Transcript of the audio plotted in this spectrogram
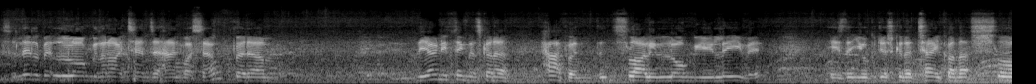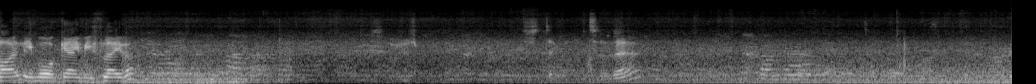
It's a little bit longer than I tend to hang myself, but um, the only thing that's going to happen, the slightly longer you leave it, is that you're just going to take on that slightly more gamey flavour. So just stick to there. I'm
